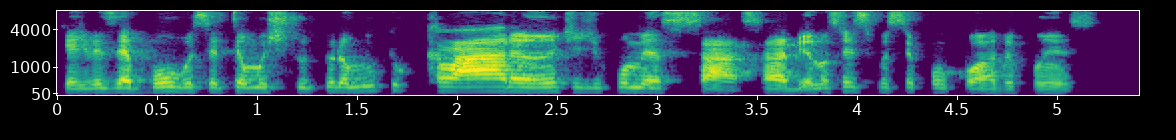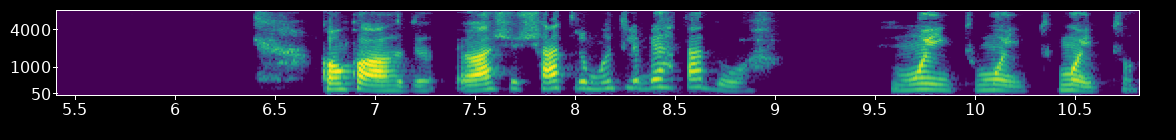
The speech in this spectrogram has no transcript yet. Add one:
que às vezes é bom você ter uma estrutura muito clara antes de começar, sabe? Eu não sei se você concorda com isso. Concordo. Eu acho o teatro muito libertador. Muito, muito, muito.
